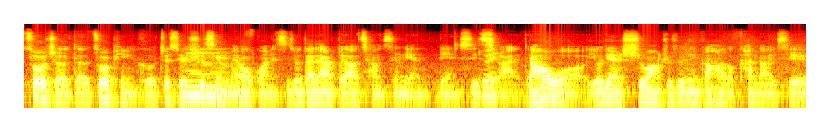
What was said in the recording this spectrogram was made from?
作者的作品和这些事情嗯没有关系，就大家不要强行联联系起来。然后我有点失望，是最近刚好有看到一些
